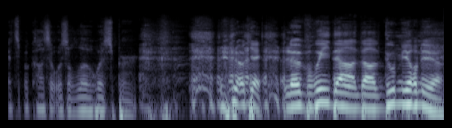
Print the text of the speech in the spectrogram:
It's because it was a low whisper. Ok, le bruit d'un d'un doux murmure.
